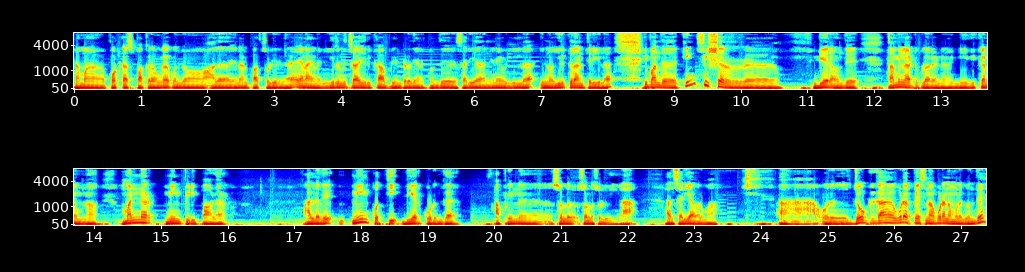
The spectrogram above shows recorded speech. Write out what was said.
நம்ம பாட்காஸ்ட் பார்க்குறவங்க கொஞ்சம் அதை என்னன்னு பார்த்து சொல்லிடுங்க ஏன்னா எனக்கு இருந்துச்சா இருக்கா அப்படின்றது எனக்கு வந்து சரியாக நினைவில் இல்லை. இன்னும் இருக்குதான்னு தெரியல. இப்போ அந்த கிங் ஃபிஷர் பியரை வந்து தமிழ்நாட்டுக்குள்ளார நீ- நீ விற்கணும்னா மன்னர் மீன் பிடிப்பாளர் அல்லது மீன் கொத்தி பியர் கொடுங்க. அப்படின்னு சொல்ல சொல்ல சொல்லுவீங்களா? அது சரியாக வருமா? ஒரு ஜோக்குக்காக கூட பேசினா கூட நம்மளுக்கு வந்து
